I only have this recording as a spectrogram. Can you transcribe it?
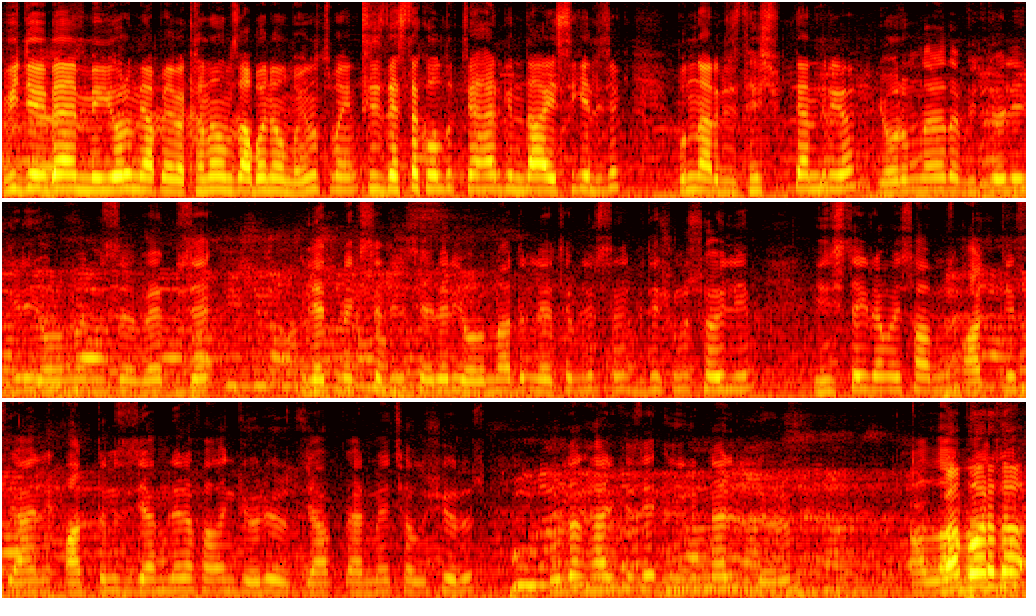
Videoyu beğenmeyi, yorum yapmayı ve kanalımıza abone olmayı unutmayın. Siz destek oldukça her gün daha iyisi gelecek. Bunlar bizi teşviklendiriyor. Yorumlara da video ile ilgili yorumlarınızı ve bize iletmek istediğiniz şeyleri yorumlardan iletebilirsiniz. Bir de şunu söyleyeyim. Instagram hesabımız aktif yani attığınız DM'lere falan görüyoruz. Cevap vermeye çalışıyoruz. Buradan herkese iyi günler diliyorum. Allah'a Ve bu arada olun.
